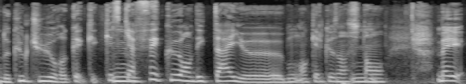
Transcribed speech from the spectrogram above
de culture. Qu'est-ce qui a mm. fait que, en détail, euh, bon, en quelques instants mm. Mais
